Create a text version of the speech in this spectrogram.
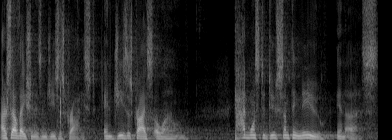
Our salvation is in Jesus Christ and Jesus Christ alone. God wants to do something new in us.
